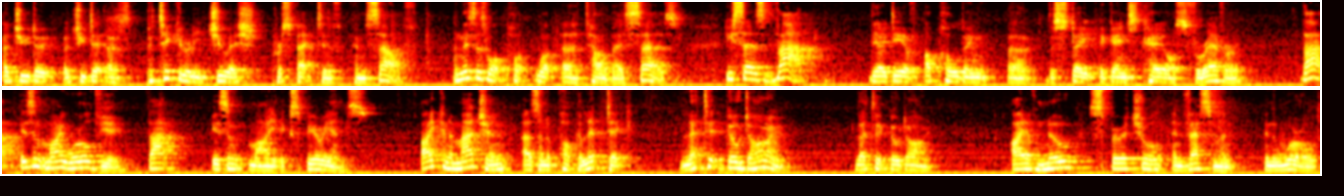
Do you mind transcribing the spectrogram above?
a, Judo, a, Jude- a particularly Jewish perspective himself. And this is what, what uh, Taubes says. He says that, the idea of upholding uh, the state against chaos forever, that isn't my worldview. That isn't my experience. I can imagine, as an apocalyptic, let it go down. Let it go down. I have no spiritual investment in the world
